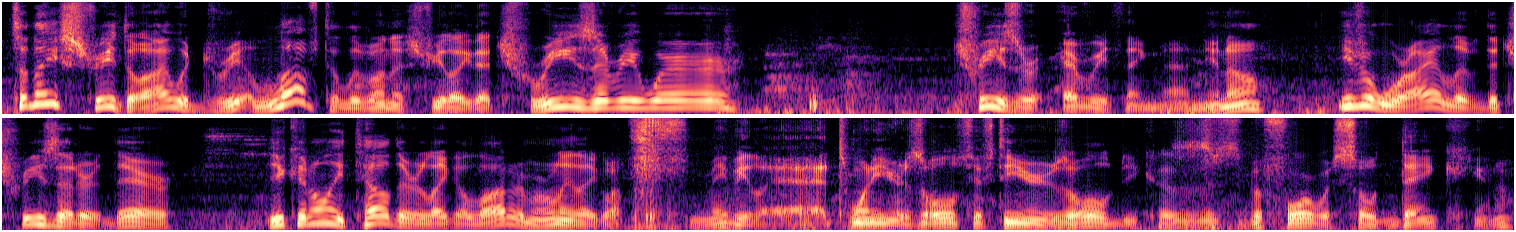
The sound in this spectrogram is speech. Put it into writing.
It's a nice street, though. I would love to live on a street like that. Trees everywhere. Trees are everything, man. You know. Even where I live, the trees that are there you can only tell they're like a lot of them are only like what, maybe like uh, 20 years old 15 years old because before was so dank you know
